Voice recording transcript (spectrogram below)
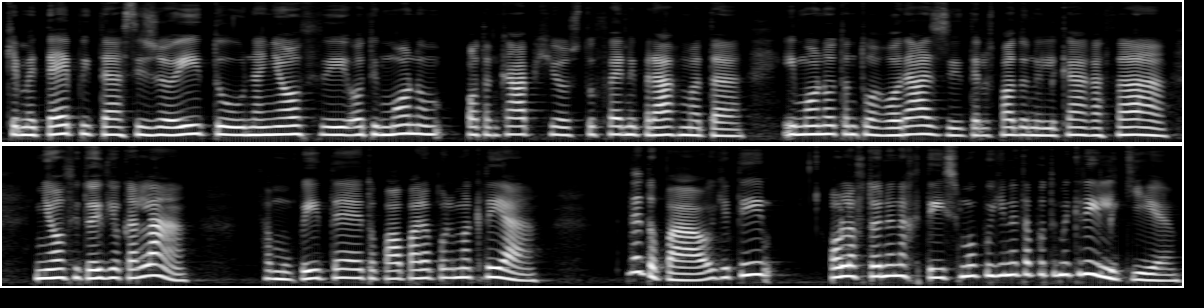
Και μετέπειτα στη ζωή του να νιώθει ότι μόνο όταν κάποιος του φέρνει πράγματα ή μόνο όταν του αγοράζει τέλος πάντων υλικά αγαθά νιώθει το ίδιο καλά. Θα μου πείτε το πάω πάρα πολύ μακριά. Δεν το πάω γιατί όλο αυτό είναι ένα χτίσιμο που γίνεται από τη μικρή ηλικία.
